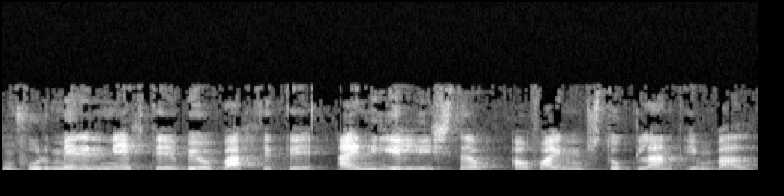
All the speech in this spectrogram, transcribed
und für mehrere Nächte beobachtete einige Lichter auf einem Stück Land im Wald,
